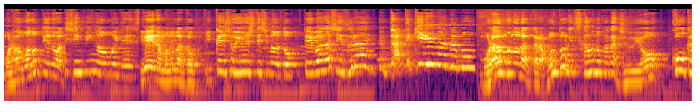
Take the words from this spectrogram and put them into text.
もらうものっていうのは新品が多いです。綺麗なものだと一回所有してしまうと手放しづらい。だって綺麗なんだもん。もらうものだったら本当に使うのかが重要。こう考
